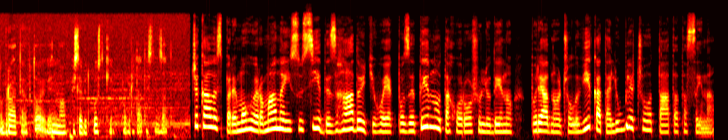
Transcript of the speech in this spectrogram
брати авто, і він мав після відпустки повертатись назад. Чекали з перемогою Романа і сусіди, згадують його як позитивну та хорошу людину, порядного чоловіка та люблячого тата та сина.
